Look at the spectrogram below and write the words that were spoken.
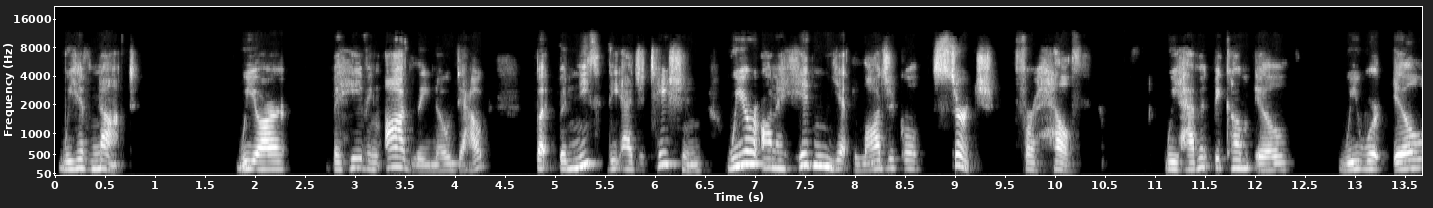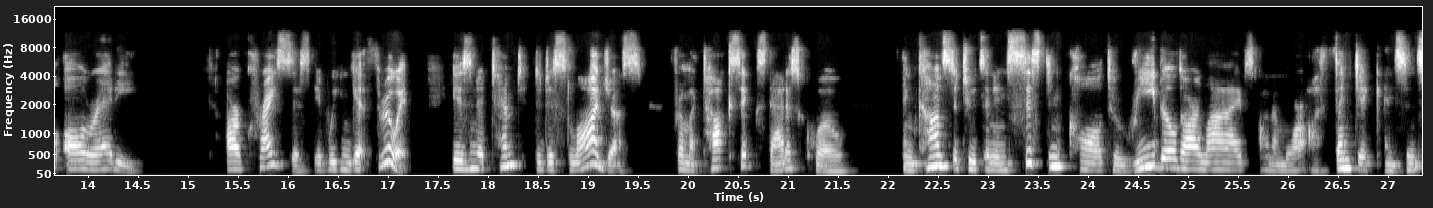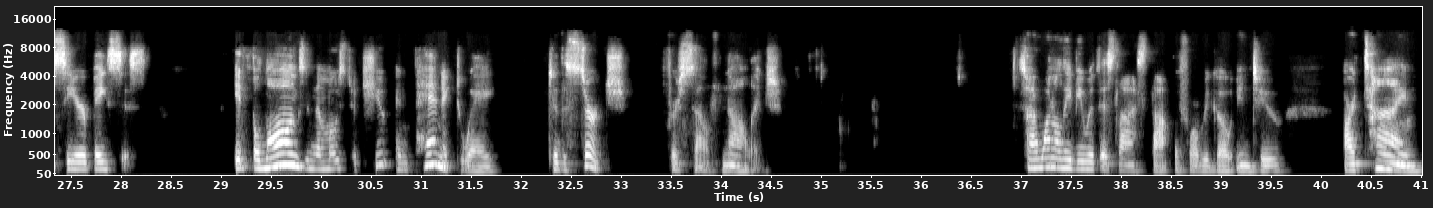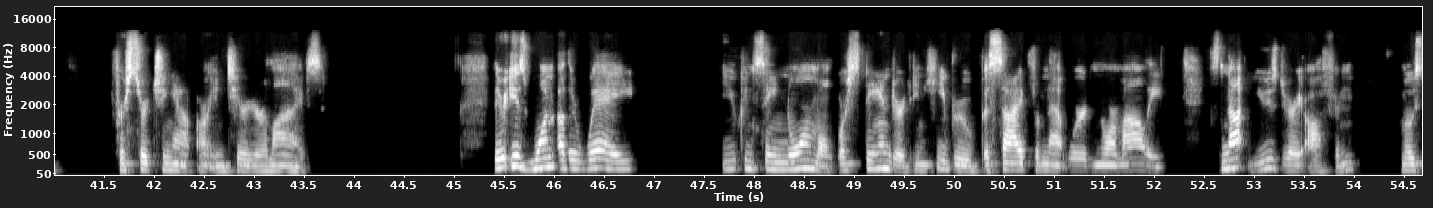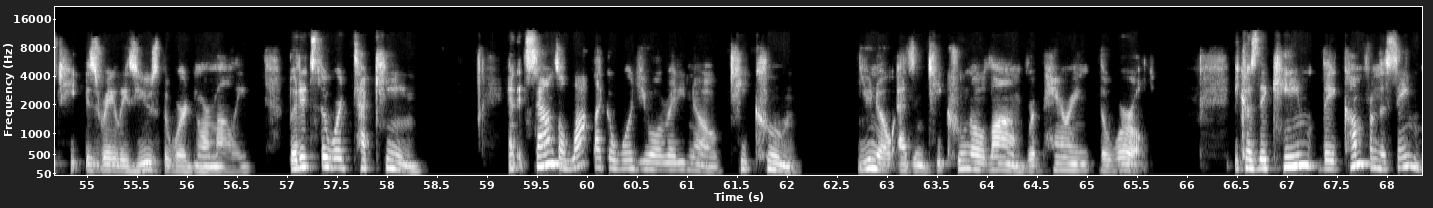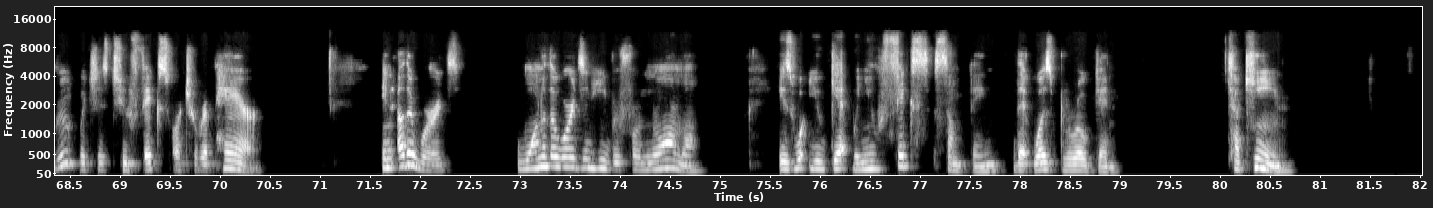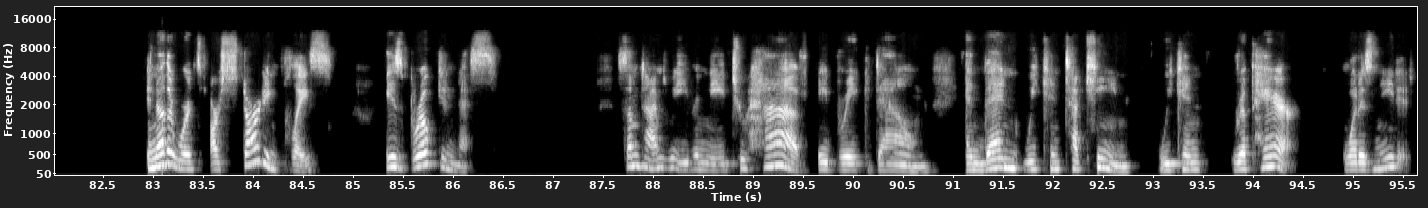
We have not. We are behaving oddly, no doubt, but beneath the agitation, we are on a hidden yet logical search for health. We haven't become ill, we were ill already. Our crisis, if we can get through it, is an attempt to dislodge us from a toxic status quo and constitutes an insistent call to rebuild our lives on a more authentic and sincere basis. It belongs in the most acute and panicked way to the search for self knowledge. So I want to leave you with this last thought before we go into our time for searching out our interior lives. There is one other way you can say normal or standard in Hebrew aside from that word normali. It's not used very often. Most Israelis use the word normali, but it's the word takin. And it sounds a lot like a word you already know, tikkun. You know, as in tikkun olam, repairing the world. Because they came, they come from the same root, which is to fix or to repair. In other words, one of the words in Hebrew for normal is what you get when you fix something that was broken. Takin. In other words, our starting place is brokenness. Sometimes we even need to have a breakdown, and then we can takin, we can repair what is needed,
